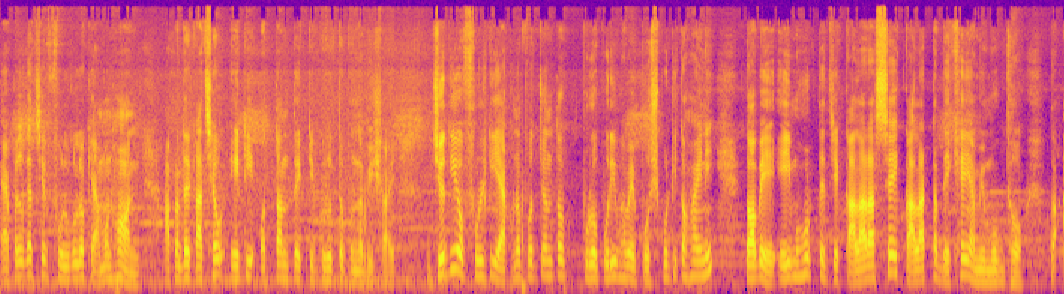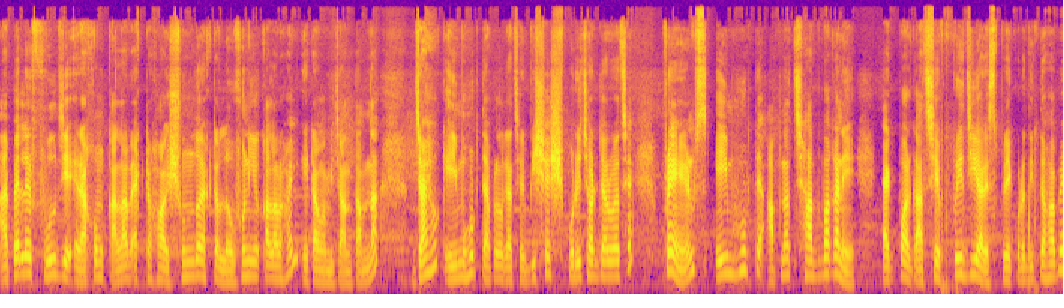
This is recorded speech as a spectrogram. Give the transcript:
অ্যাপেল গাছের ফুলগুলো কেমন হন, আপনাদের কাছেও এটি অত্যন্ত একটি গুরুত্বপূর্ণ বিষয়। যদিও ফুলটি এখনও পর্যন্ত পুরোপুরিভাবে প্রস্ফুটিত হয়নি, তবে এই মুহূর্তে যে কালার আসছে, এই কালারটা দেখেই আমি মুগ্ধ। তো অ্যাপেলের ফুল যে এরকম কালার একটা হয়, সুন্দর একটা লোভনীয় কালার হয়, এটাও আমি জানতাম না। যাই হোক, এই মুহূর্তে অ্যাপেল গাছের বিশেষ পরিচর্যা রয়েছে। ফ্রেন্ডস এই মুহূর্তে আপনার ছাদ বাগানে একবার গাছে পিজিআর স্প্রে করে দিতে হবে।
